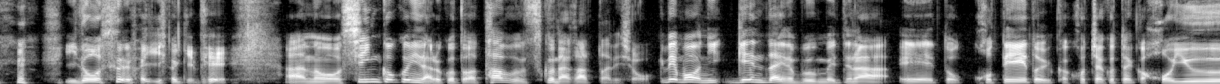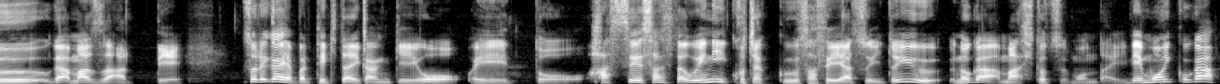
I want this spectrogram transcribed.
移動すればいいわけで、あの、深刻になることは多分少なかったでしょう。でも、現代の文明っていうのは、えっ、と、固定というか固着というか保有がまずあって、それがやっぱり敵対関係を、えーっと、発生させた上に固着させやすいというのが、まあ一つ問題。で、もう一個が、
